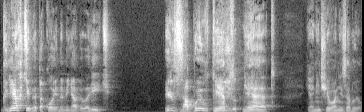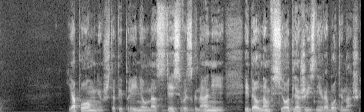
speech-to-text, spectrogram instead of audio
грех тебе такое на меня говорить. Или забыл ты? Нет, нет, я ничего не забыл. Я помню, что ты принял нас здесь в изгнании и дал нам все для жизни и работы нашей.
